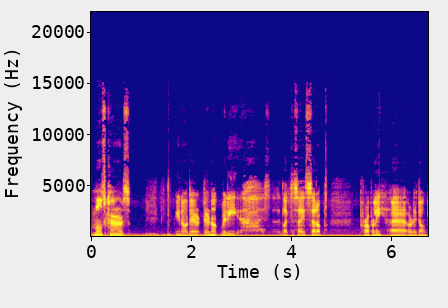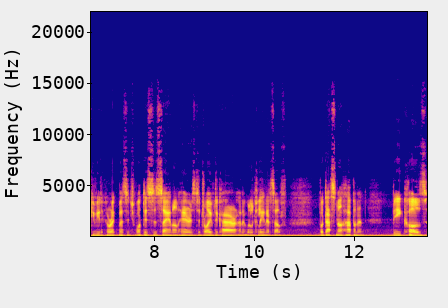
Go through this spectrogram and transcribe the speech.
most cars, you know, they're they're not really, like to say, set up properly, uh, or they don't give you the correct message. What this is saying on here is to drive the car and it will clean itself, but that's not happening because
